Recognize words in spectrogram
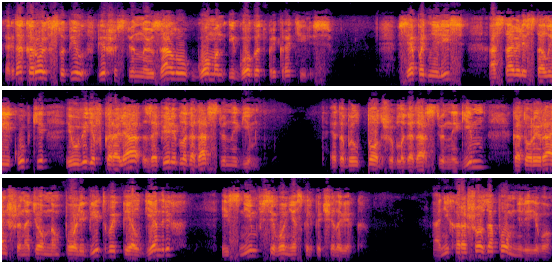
Когда король вступил в пиршественную залу, гомон и гогот прекратились. Все поднялись, оставили столы и кубки и, увидев короля, запели благодарственный гимн. Это был тот же благодарственный гимн, который раньше на темном поле битвы пел Генрих, и с ним всего несколько человек. Они хорошо запомнили его.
